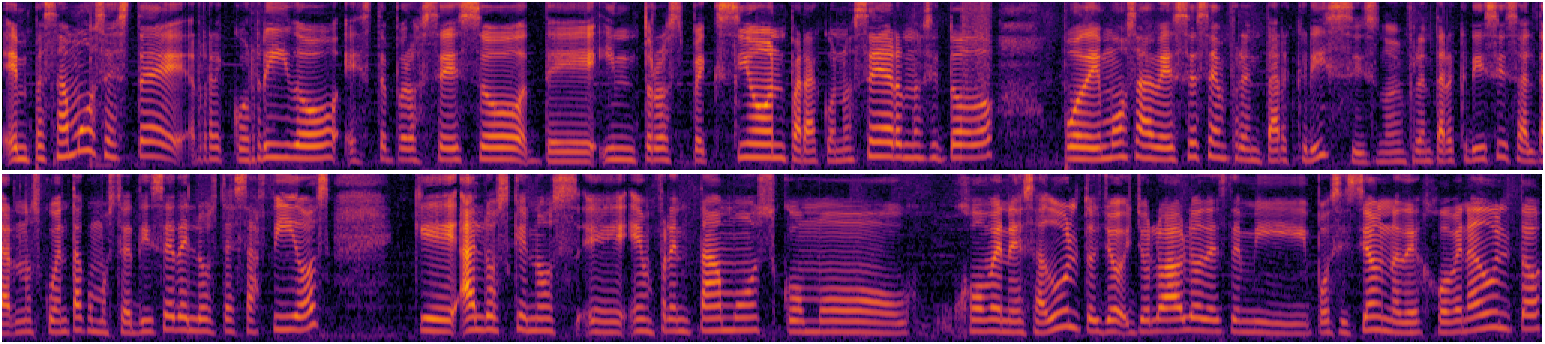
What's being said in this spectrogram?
empezamos este recorrido, este proceso de introspección para conocernos y todo, podemos a veces enfrentar crisis, ¿no? Enfrentar crisis al darnos cuenta, como usted dice, de los desafíos que a los que nos eh, enfrentamos como jóvenes adultos. Yo, yo lo hablo desde mi posición, ¿no? De joven adulto,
